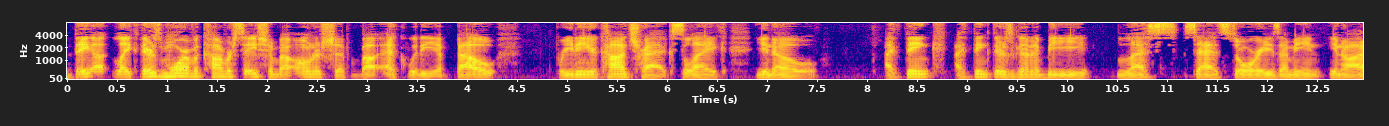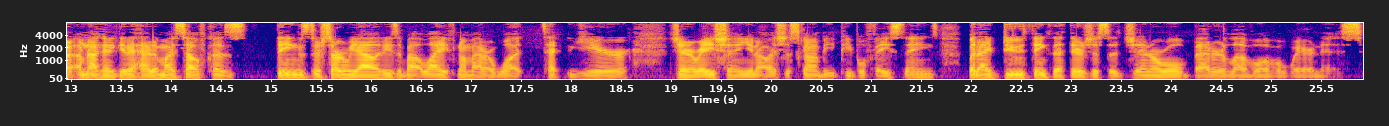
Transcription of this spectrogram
they uh, like there's more of a conversation about ownership, about equity, about reading your contracts. Like you know, I think I think there's gonna be less sad stories. I mean, you know, I, am not to get ahead of myself because things, there's certain realities about life, no matter what te- year, generation, you know, it's just going to be people face things. But I do think that there's just a general better level of awareness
